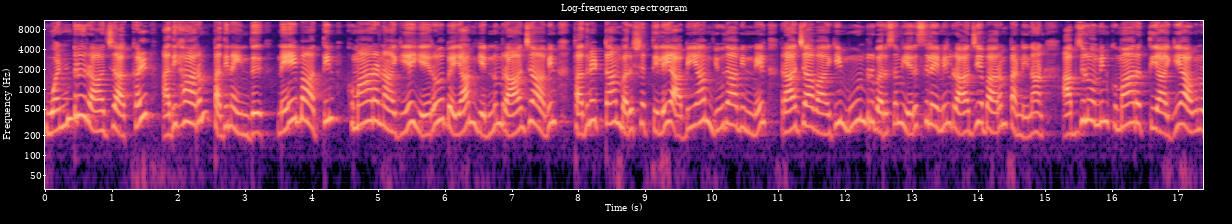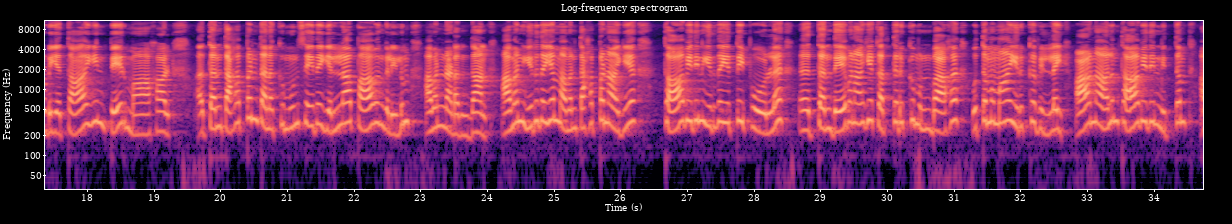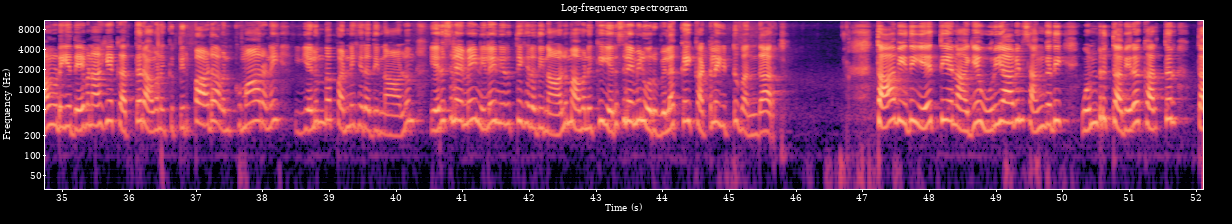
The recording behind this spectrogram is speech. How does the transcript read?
ஒன்று ராஜாக்கள் அதிகாரம் பதினைந்து நேபாத்தின் குமாரனாகிய யெரொபெயாம் என்னும் ராஜாவின் பதினெட்டாம் வருஷத்திலே அபியாம் யூதாவின்மேல் ராஜாவாகி மூன்று வருஷம் எருசலேமில் ராஜ்யபாரம் பண்ணினான். அப்சுலோமின் குமாரத்தியாகிய அவனுடைய தாயின் பேர் மாகாள். தன் தகப்பன் தனக்கு முன் செய்த எல்லா பாவங்களிலும் அவன் நடந்தான். அவன் இருதயம் அவன் தகப்பனாகிய தாவீதின் இருதயத்தைப் போல தன் தேவனாகிய கர்த்தருக்கு முன்பாக உத்தமமாயிருக்கவில்லை. ஆனாலும் தாவீதினிமித்தம் அவனுடைய தேவனாகிய கர்த்தர் அவனுக்குப் பிற்பாடு அவன் குமாரனை எழும்ப பண்ணுகிறதினாலும் எருசலேமை நிலைநிறுத்துகிறதினாலும் அவனுக்கு எருசலேமில் ஒரு விளக்கை கட்டளையிட்டு வந்தார். தாவீது ஏத்தியனாகிய உரியாவின் சங்கதி ஒன்று தவிர கர்த்தர் த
